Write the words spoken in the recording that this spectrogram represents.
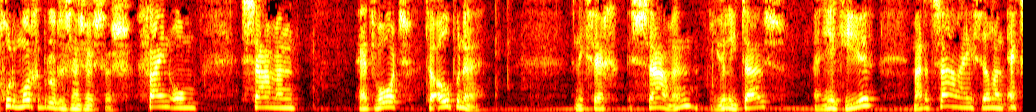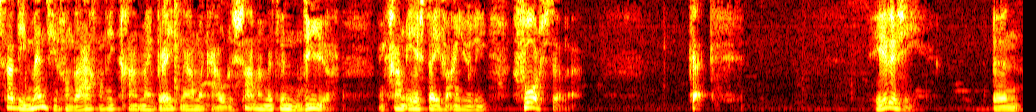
Goedemorgen broeders en zusters. Fijn om samen het woord te openen. En ik zeg samen, jullie thuis en ik hier. Maar het samen heeft wel een extra dimensie vandaag, want ik ga mijn preek namelijk houden samen met een dier. Ik ga hem eerst even aan jullie voorstellen. Kijk, hier is hij. Een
